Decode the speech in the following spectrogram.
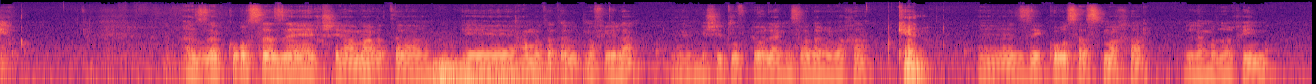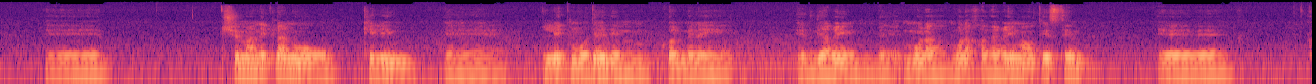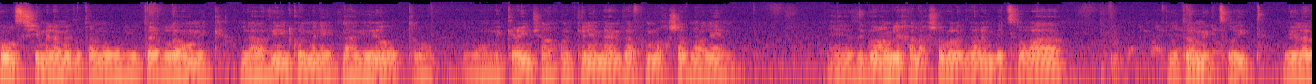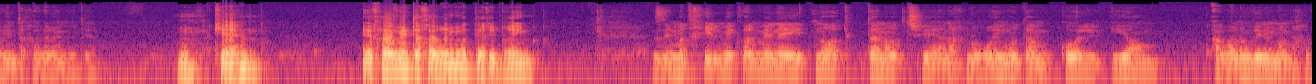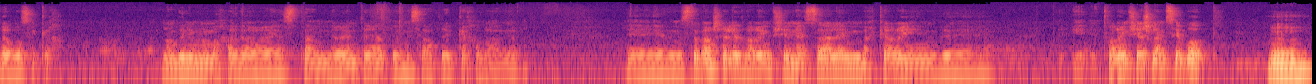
אז הקורס הזה, איך שאמרת, אה, עמותת עלות מפעילה, אה, בשיתוף פעולה עם משרד הרווחה. כן. אה, זה קורס הסמכה למדריכים, שמעניק לנו כלים להתמודד עם כל מיני אתגרים מול, מול החברים האוטיסטים. אה, קורס שמלמד אותנו יותר לעומק, להבין כל מיני התנהגויות או, או מקרים שאנחנו נתקלים בהם ואף פעם לא חשבנו עליהם. אה, זה גורם לך לחשוב על הדברים בצורה יותר מקצועית ולהבין את החברים יותר. כן. איך להבין את החברים יותר, אברהים? זה מתחיל מכל מיני תנועות קטנות שאנחנו רואים אותן כל יום, אבל לא מבינים למה חבר עושה ככה. לא מבינים למה חבר אה, סתם מרים את היד ומסרטט ככה באוויר. אה, ומסתבר שאלה דברים שנעשה עליהם מחקרים ודברים שיש להם סיבות. מהמם.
